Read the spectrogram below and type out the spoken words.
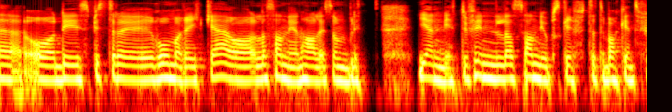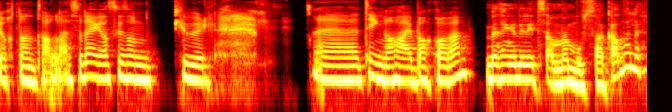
Eh, Og de spiste det i Romerriket, og lasagnen har liksom blitt gjengitt. Du finner lasagneoppskrifter tilbake til 1400-tallet, så det er ganske sånn kul eh, ting å ha i bakhodet. Men henger det litt sammen med moussakaen, eller?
